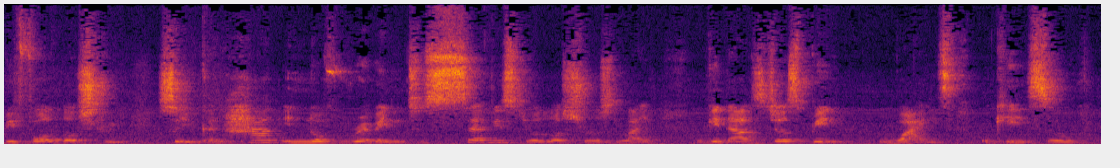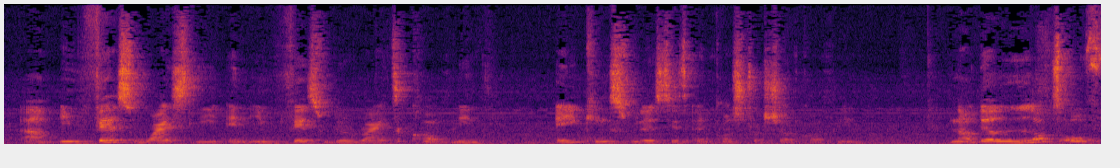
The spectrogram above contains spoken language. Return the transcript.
before luxury. So you can have enough revenue to service your luxurious life. Okay that's just being wise. Okay so um, invest wisely and invest with the right company Ehi king's real estate and construction company. Now there are lots of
